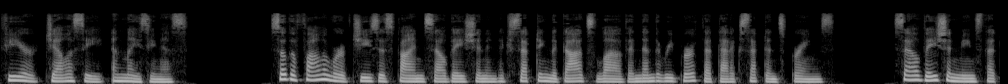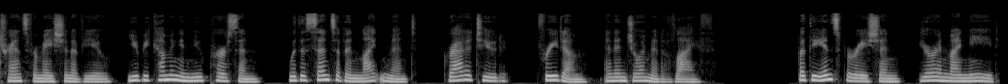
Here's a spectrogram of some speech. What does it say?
fear, jealousy, and laziness. So the follower of Jesus finds salvation in accepting the God's love and then the rebirth that that acceptance brings. Salvation means that transformation of you, you becoming a new person, with a sense of enlightenment, gratitude, freedom, and enjoyment of life. But the inspiration, you're in my need,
